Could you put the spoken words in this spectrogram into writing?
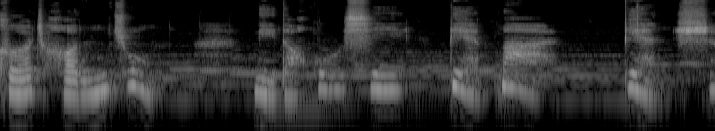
和沉重。你的呼吸变慢变深，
